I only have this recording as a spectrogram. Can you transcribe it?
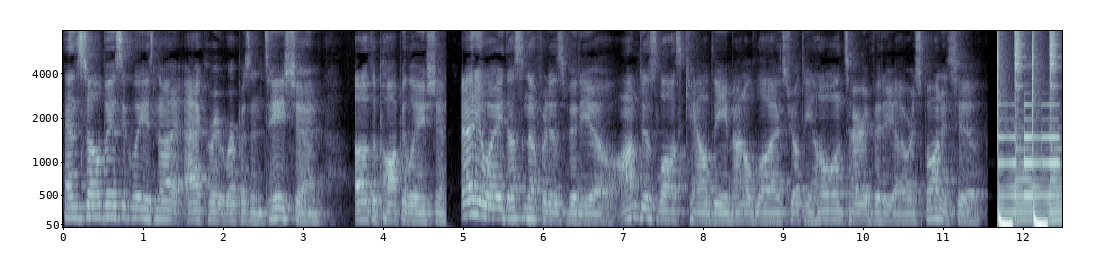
And so basically it's not an accurate representation of the population. Anyway, that's enough for this video. I'm just lost count the amount of lies throughout the whole entire video I responded to. Thank you.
